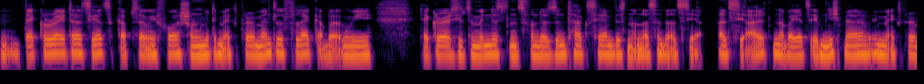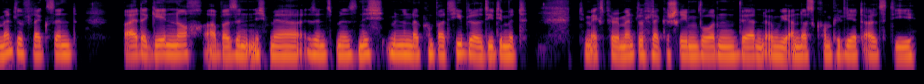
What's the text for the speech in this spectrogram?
Decorators jetzt, gab es ja irgendwie vorher schon mit dem Experimental Flag, aber irgendwie Decorators, die zumindest von der Syntax her ein bisschen anders sind als die, als die alten, aber jetzt eben nicht mehr im Experimental Flag sind. Beide gehen noch, aber sind nicht mehr, sind zumindest nicht miteinander kompatibel. Also die, die mit dem Experimental Flag geschrieben wurden, werden irgendwie anders kompiliert als die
